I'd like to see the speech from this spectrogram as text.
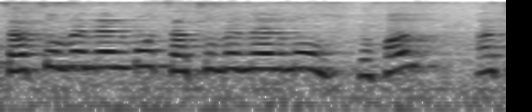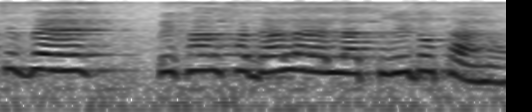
צצו ונעלמו, צצו ונעלמו, נכון? עד שזה בכלל חדל להטריד אותנו.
